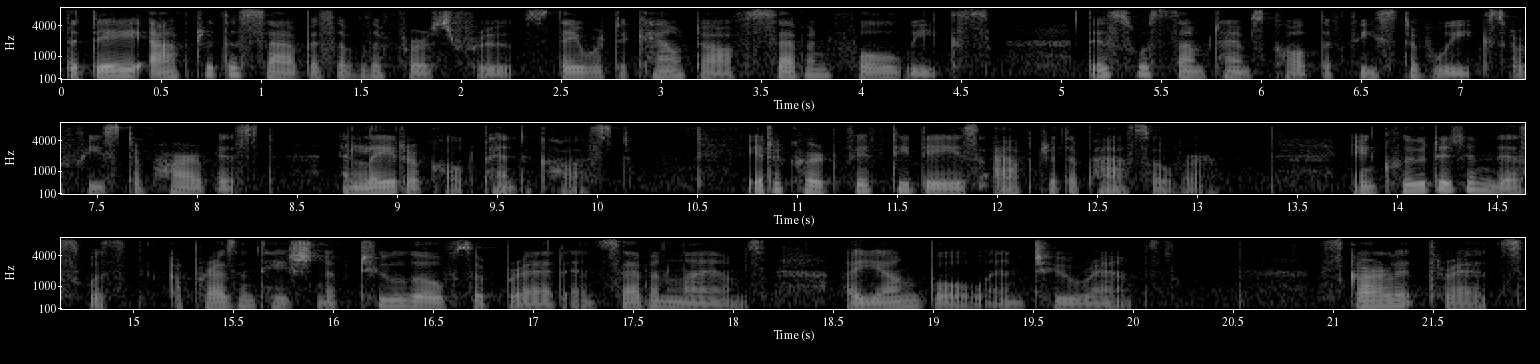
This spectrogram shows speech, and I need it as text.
The day after the Sabbath of the first fruits, they were to count off seven full weeks. This was sometimes called the Feast of Weeks or Feast of Harvest, and later called Pentecost. It occurred 50 days after the Passover. Included in this was a presentation of two loaves of bread and seven lambs, a young bull, and two rams. Scarlet threads.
